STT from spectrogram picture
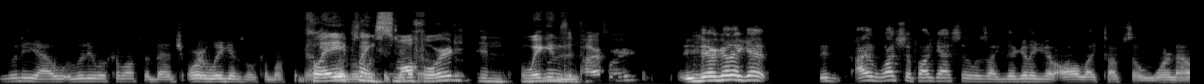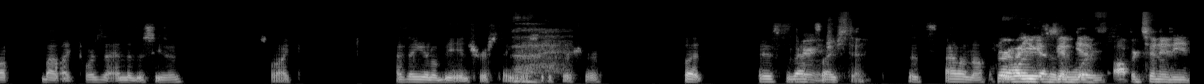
Looney, yeah, Looney will come off the bench, or Wiggins will come off the bench. Clay whoever playing wants to take small forward and Wiggins Mhm. at power forward. They're gonna get. I watched the podcast and it was like they're gonna get all like types of worn out by like towards the end of the season. So like, I think it'll be interesting this for sure. But it's Very that's like interesting. it's I don't know. I wonder how you guys gonna give Warriors. opportunity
